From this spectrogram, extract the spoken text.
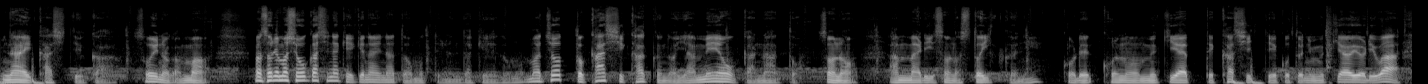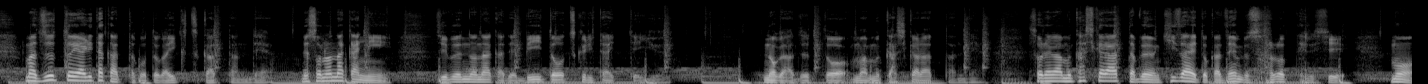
ない歌詞っていうかそういうのがまあまあそれも消化しなきゃいけないなとは思ってるんだけれどもまあちょっと歌詞書くのやめようかなと。そのあんまりそのストイックにこれこの向き合って歌詞っていうことに向き合うよりは、まあ、ずっとやりたかったことがいくつかあったんででその中に自分の中でビートを作りたいっていうのがずっと、まあ、昔からあったんでそれが昔からあった分機材とか全部揃ってるしも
